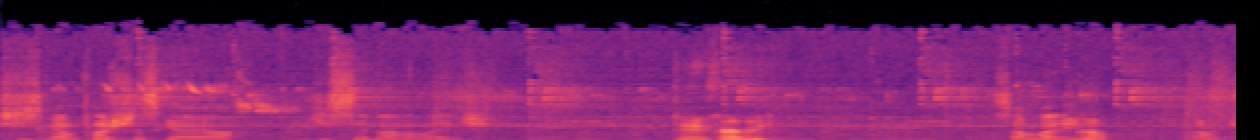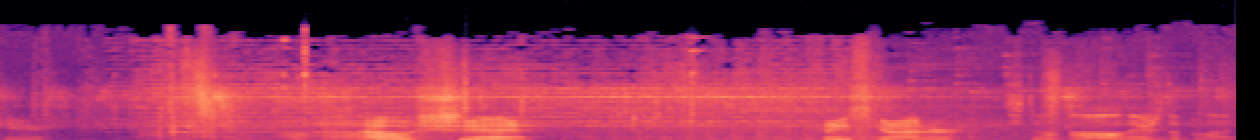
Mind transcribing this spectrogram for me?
She's gonna push this guy off. He's just sitting on the ledge. Dan Carvey? Somebody. Oh. I don't care. Oh no. Oh shit! Face got her. Still. Oh, there's the blood.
